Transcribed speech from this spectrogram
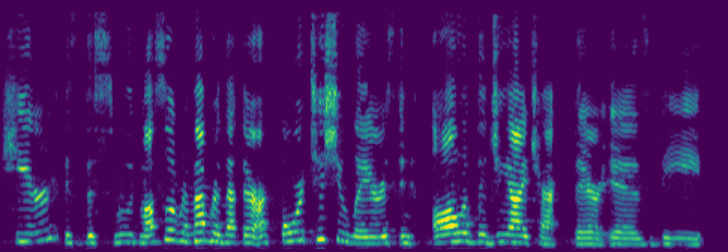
Here is the smooth muscle. Remember that there are four tissue layers in all of the GI tract. There is the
